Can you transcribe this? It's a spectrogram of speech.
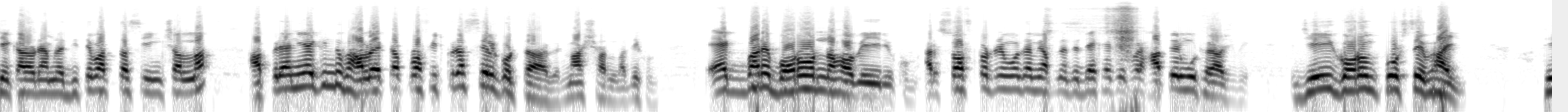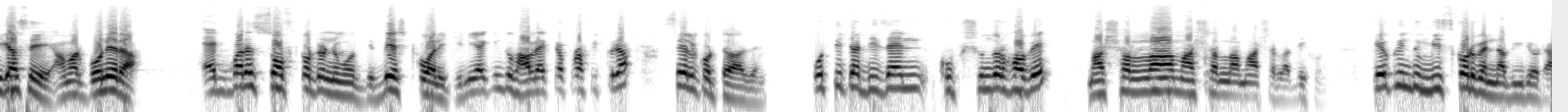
যে কারণে আমরা দিতে পারতাছি ইনশাল্লাহ। আপনারা নিয়ে কিন্তু ভালো একটা প্রফিট করে সেল করতে পারবেন মাশাল্লাহ দেখুন, একবারে বড় না হবে এইরকম। আর সফট কটনের মধ্যে আমি আপনাদের দেখাচ্ছি হাতের মুঠে আসবে। যেই গরম পড়ছে ভাই, ঠিক আছে, আমার বোনেরা, একবারে সফট কটনের মধ্যে বেস্ট কোয়ালিটি নিয়ে কিন্তু ভালো একটা প্রফিট করে সেল করতে পারবেন। প্রতিটা ডিজাইন খুব সুন্দর হবে মাশাল্লাহ মাশাল্লাহ মাশাল্লাহ দেখুন, কেউ কিন্তু মিস করবেন না ভিডিওটা।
